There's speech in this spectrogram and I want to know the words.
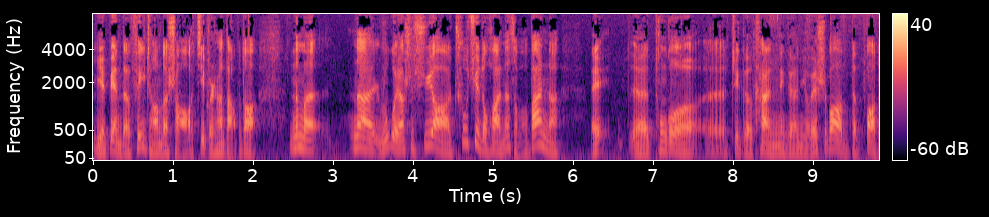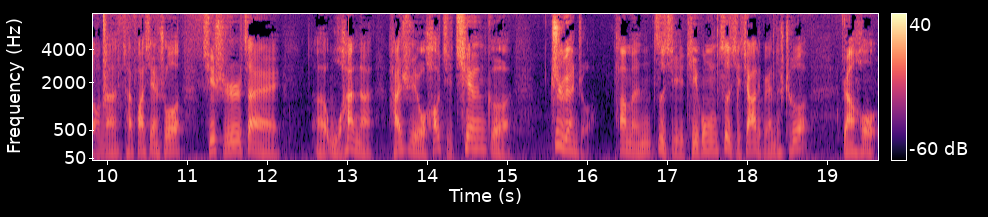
也变得非常的少，基本上打不到。那么，那如果要是需要出去的话，那怎么办呢？哎，呃，通过呃这个看那个《纽约时报》的报道呢，才发现说，其实在呃武汉呢，还是有好几千个志愿者，他们自己提供自己家里边的车，然后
